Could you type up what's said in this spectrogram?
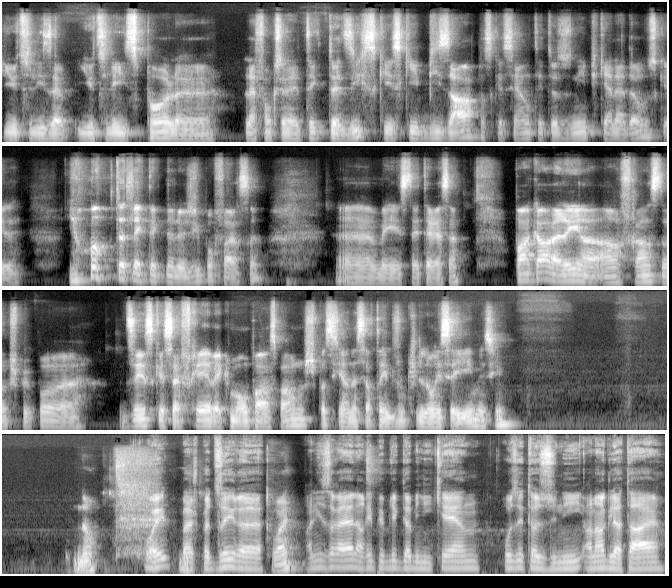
puis il utilise pas la fonctionnalité que tu as dit, ce qui, est, ce qui est bizarre parce que c'est entre États-Unis et Canada, parce que ils ont toute la technologie pour faire ça. Euh, mais c'est intéressant. Pas encore aller en, France, donc je peux pas. Euh, dire ce que ça ferait avec mon passeport. Je ne sais pas s'il y en a certains de vous qui l'ont essayé, monsieur. Non. Oui, ben, je peux te dire, euh, ouais. en Israël, en République dominicaine, aux États-Unis, en Angleterre,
